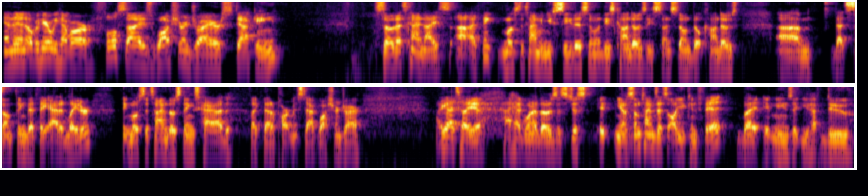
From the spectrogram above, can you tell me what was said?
And then over here we have our full-size washer and dryer stacking so that's kind of nice. Uh, I think most of the time when you see this in these condos, these Sunstone built condos, um, that's something that they added later. I think most of the time those things had like that apartment stack washer and dryer. I gotta tell you, I had one of those. It's just, it, you know, sometimes that's all you can fit, but it means that you have to do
